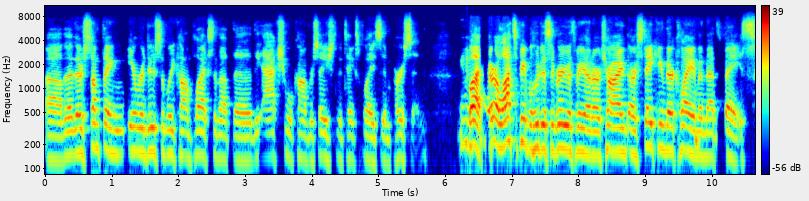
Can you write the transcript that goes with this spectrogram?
uh, there's something irreducibly complex about the the actual conversation that takes place in person. Mm-hmm. But there are lots of people who disagree with me and are trying are staking their claim in that space.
